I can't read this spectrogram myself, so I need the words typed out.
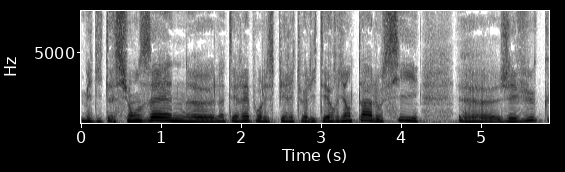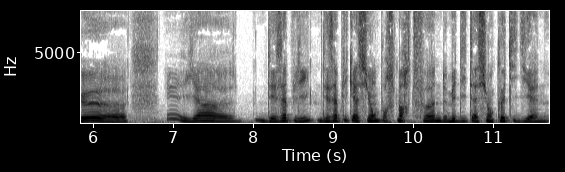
méditation zen, euh, l'intérêt pour les spiritualités orientales aussi. Euh, j'ai vu que il y a des applis, des applications pour smartphone de méditation quotidienne.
